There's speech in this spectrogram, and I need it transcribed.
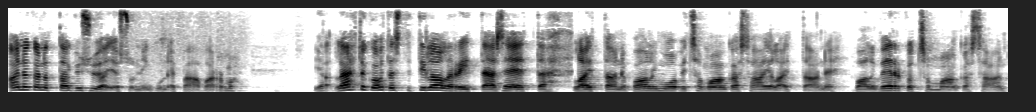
Aina kannattaa kysyä, jos on niin kuin epävarma. Ja lähtökohtaisesti tilalla riittää se, että laittaa ne paalimuovit samaan kasaan ja laittaa ne paaliverkot samaan kasaan.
